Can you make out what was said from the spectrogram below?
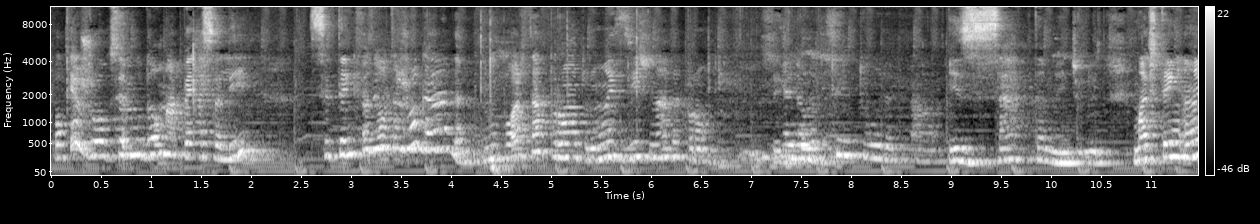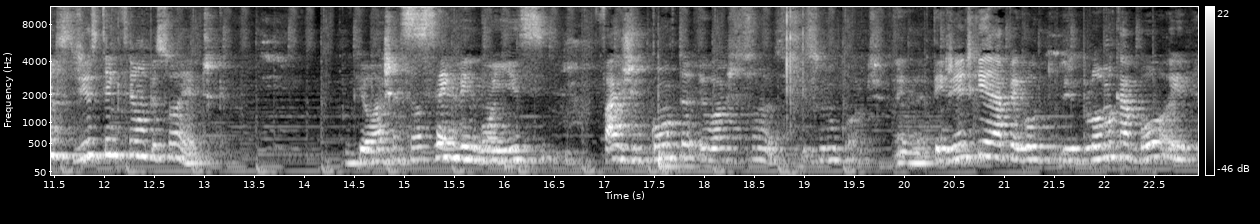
Qualquer jogo, você mudou uma peça ali, você tem que fazer outra jogada. Não pode estar pronto, não existe nada pronto. É jogo de cintura Exatamente, Luiz. Mas tem, antes disso tem que ser uma pessoa ética. Porque eu acho que sem vergonhice faz de conta, eu acho que isso, não pode. É, tem gente que ah, pegou o diploma, acabou, e,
